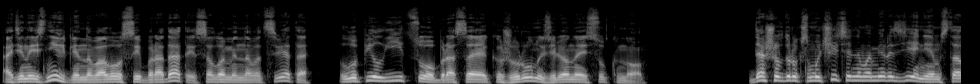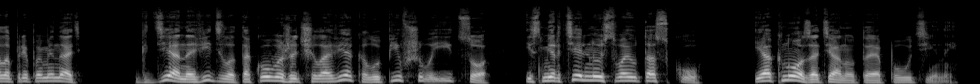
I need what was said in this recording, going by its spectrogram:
Один из них, длинноволосый бородатый, соломенного цвета, лупил яйцо, бросая кожуру на зеленое сукно. Даша вдруг с мучительным омерзением стала припоминать, где она видела такого же человека, лупившего яйцо, и смертельную свою тоску, и окно, затянутое паутиной.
